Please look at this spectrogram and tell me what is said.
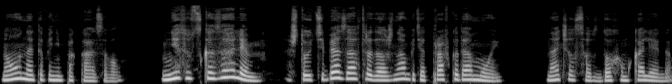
но он этого не показывал. «Мне тут сказали, что у тебя завтра должна быть отправка домой», начал со вздохом коллега.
